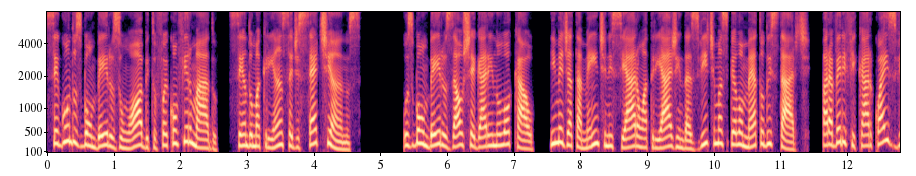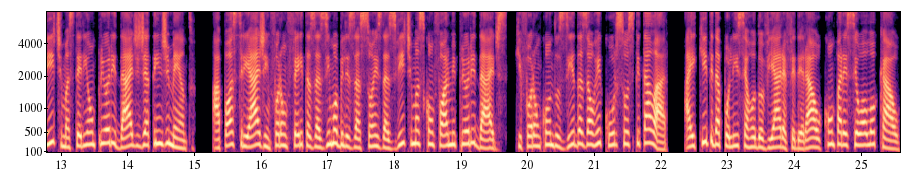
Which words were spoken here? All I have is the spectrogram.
Segundo os bombeiros, um óbito foi confirmado, sendo uma criança de 7 anos. Os bombeiros, ao chegarem no local, imediatamente iniciaram a triagem das vítimas pelo método START, para verificar quais vítimas teriam prioridade de atendimento. Após triagem foram feitas as imobilizações das vítimas conforme prioridades, que foram conduzidas ao recurso hospitalar. A equipe da Polícia Rodoviária Federal compareceu ao local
